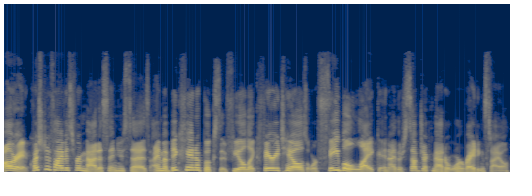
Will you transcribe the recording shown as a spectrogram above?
All right, question five is from Madison, who says, I'm a big fan of books that feel like fairy tales or fable like in either subject matter or writing style.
